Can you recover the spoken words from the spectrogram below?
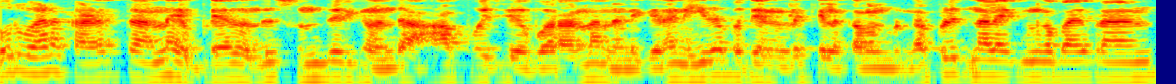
ஒருவேளை கடத்தான்னா எப்படியாவது வந்து சுந்தரிக்கு வந்து ஆப் வச்சுக்க போகிறான்னு தான் நினைக்கிறேன். இதை பற்றி எனக்கு கீழே கமெண்ட் பண்ணுங்க. அப்படி நாளைக்கு பண்ணுங்க. பாய் ஃப்ரெண்ட்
